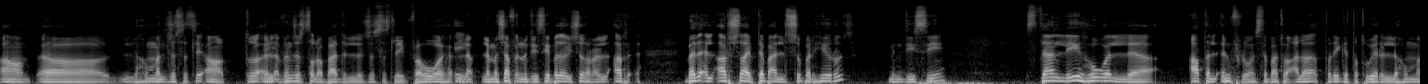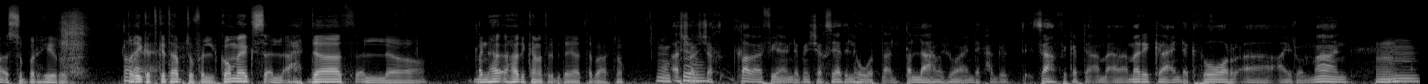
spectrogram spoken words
ال- آه, آه اللي هم ال Justice League آه طلع ال Avengers طلعوا بعد ال Justice League فهو إيه. لما شاف إنه DC بداوا يشتغلوا على الأر... بدأ ال archetype تبع ال superheroes من DC ستان لي هو اللي أعطى ال influence تبعته على طريقة تطوير اللي هم ال superheroes طبعاً طريقة كتابته في الكوميكس الأحداث ال- من ه- هذه كانت البدايات تبعته أشهر. شخص طبعا في عندك من الشخصيات اللي هو طلعها مشهور عندك حق ساهم في كابتن أم- America عندك ثور آه Iron Man مم.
